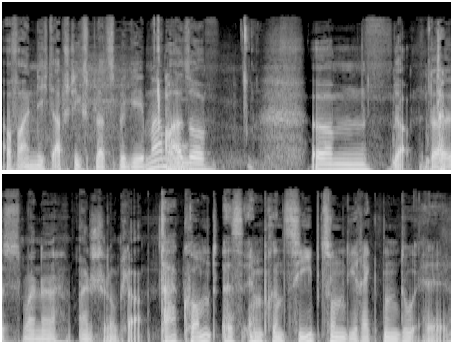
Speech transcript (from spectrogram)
auf einen Nicht-Abstiegsplatz begeben haben. Oh. Also ähm, ja, da, da, ist meine Einstellung klar. Da kommt es im Prinzip zum direkten Duell.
